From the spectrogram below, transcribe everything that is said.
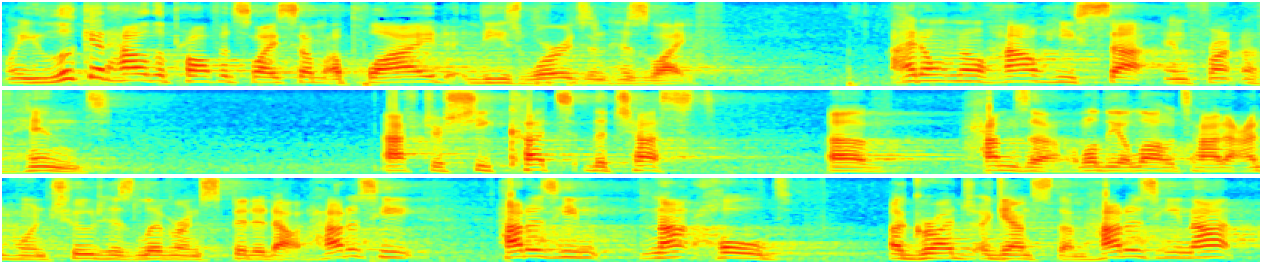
When you look at how the Prophet ﷺ applied these words in his life, I don't know how he sat in front of Hind after she cut the chest of Hamza radiallahu ta'ala anhu and chewed his liver and spit it out. How does he, how does he not hold a grudge against them? How does he not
